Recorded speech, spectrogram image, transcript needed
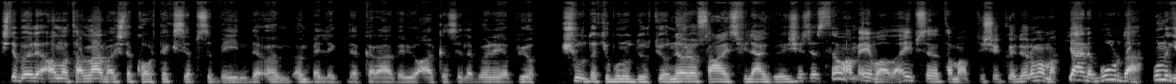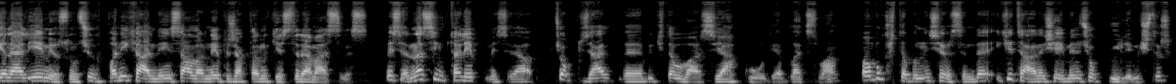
İşte böyle anlatanlar var. İşte korteks yapısı beyinde ön, ön bellekte karar veriyor. Arkasıyla böyle yapıyor. Şuradaki bunu dürtüyor. Neuroscience filan içerisinde tamam eyvallah hepsine tamam teşekkür ediyorum ama yani burada bunu genelleyemiyorsunuz. Çünkü panik halinde insanların ne yapacaklarını kestiremezsiniz. Mesela Nasim Talep mesela çok güzel bir kitabı var Siyah Kuğu diye Black Swan. Ama bu kitabın içerisinde iki tane şey beni çok büyülemiştir.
